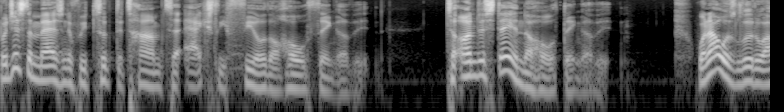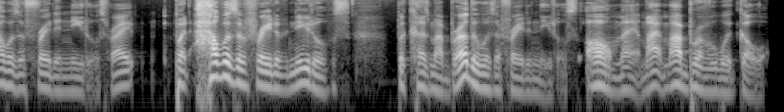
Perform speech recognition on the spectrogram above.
But just imagine if we took the time to actually feel the whole thing of it, to understand the whole thing of it. When I was little, I was afraid of needles, right? But I was afraid of needles because my brother was afraid of needles. Oh man, my, my brother would go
